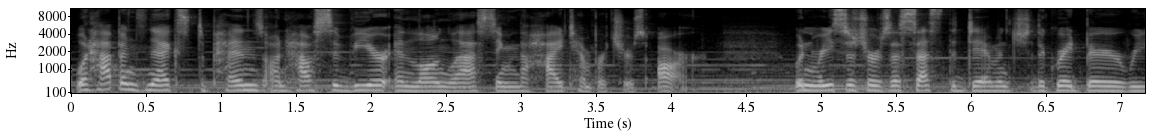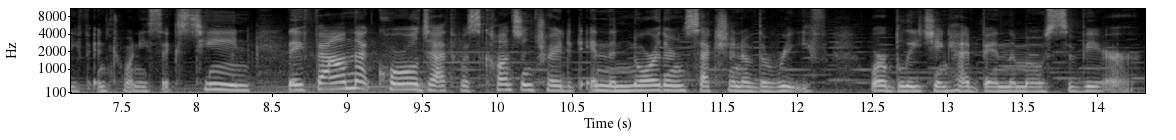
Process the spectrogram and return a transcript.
What happens next depends on how severe and long lasting the high temperatures are. When researchers assessed the damage to the Great Barrier Reef in 2016, they found that coral death was concentrated in the northern section of the reef, where bleaching had been the most severe.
